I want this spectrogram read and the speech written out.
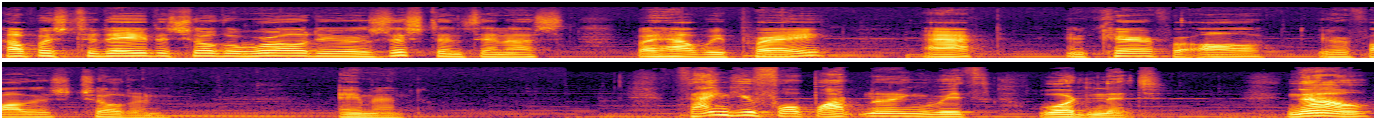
Help us today to show the world your existence in us by how we pray, act, and care for all your Father's children. Amen. Thank you for partnering with WordNet. Now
